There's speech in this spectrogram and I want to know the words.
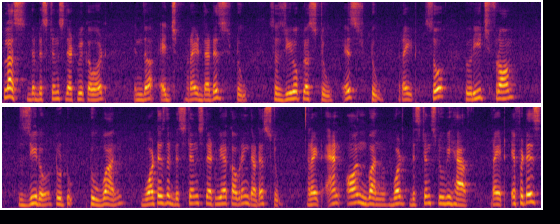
plus the distance that we covered in the edge right? That is 2 so 0 plus 2 is 2 right? So to reach from 0 to 2 to 1 what is the distance that we are covering? That is 2 right? And on 1 what distance do we have right? If it is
